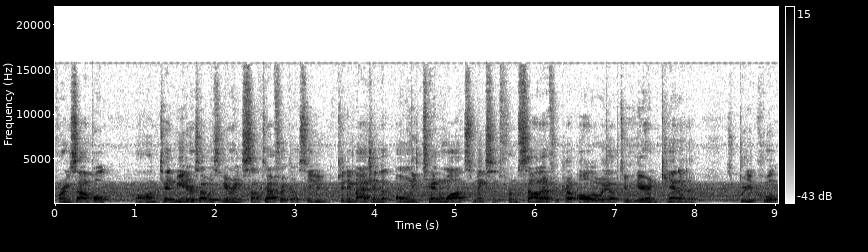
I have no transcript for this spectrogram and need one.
for example on 10 meters I was hearing South Africa. So you can imagine that only 10 watts makes it from South Africa all the way up to here in Canada. It's pretty cool.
